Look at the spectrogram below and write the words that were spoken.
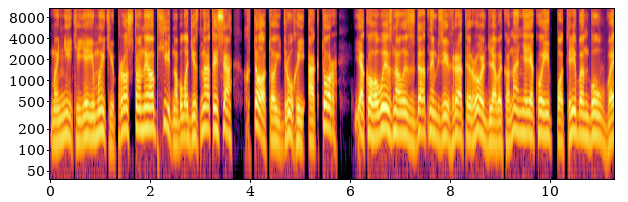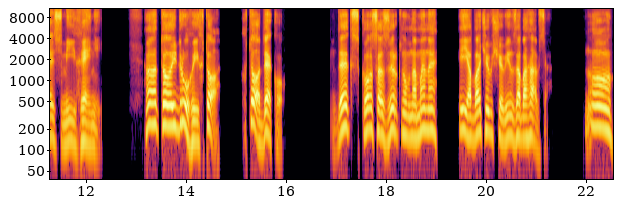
Мені тієї миті просто необхідно було дізнатися, хто той другий актор, якого визнали здатним зіграти роль, для виконання якої потрібен був весь мій геній. А той другий хто? Хто, Деку? Дек скоса зиркнув на мене, і я бачив, що він забагався. Ну,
